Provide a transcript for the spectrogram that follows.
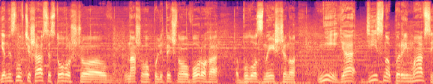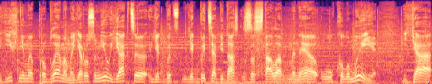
Я не зловтішався з того, що нашого політичного ворога було знищено. Ні, я дійсно переймався їхніми проблемами. Я розумів, як це, якби, якби ця біда застала мене у Коломиї. Я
